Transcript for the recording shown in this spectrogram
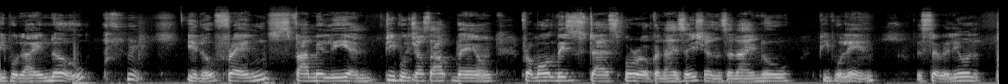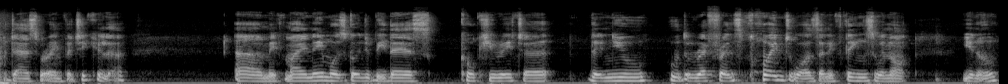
people I know, you know, friends, family, and people just out there on, from all these diaspora organizations that I know people in, the Sierra Leone diaspora in particular. Um, if my name was going to be as co curator, they knew who the reference point was, and if things were not, you know,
